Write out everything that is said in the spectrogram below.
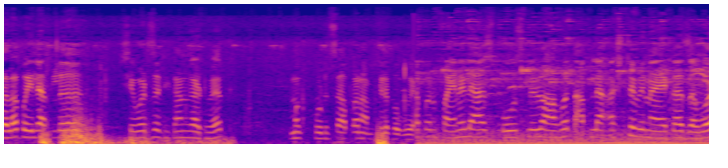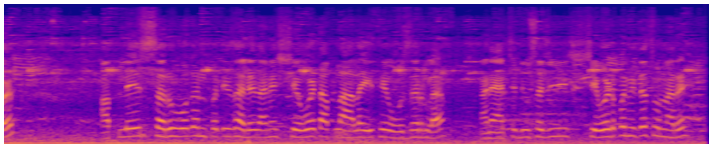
चला पहिले आपलं शेवटचं ठिकाण गाठूयात. मग पुढचं आपण अपडेट बघूया. आपण फायनली आज पोहोचलेलो आहोत आपल्या अष्टविनायकाजवळ. आपले सर्व गणपती झालेत आणि शेवट आपला आला इथे ओझरला. आणि आजच्या दिवसाची शेवट पण इथंच होणार आहे.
